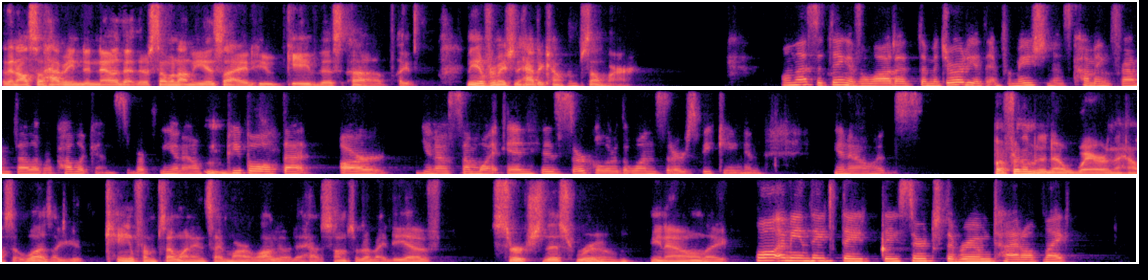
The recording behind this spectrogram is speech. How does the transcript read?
and then also having to know that there's someone on the inside who gave this up, like, the information had to come from somewhere. Well, that's the thing is a lot of the majority of the information is coming from fellow Republicans, you know, Mhm. people that are, you know, somewhat in his circle are the ones that are speaking. And, you know, it's, But for them to know where in the house it was, like it came from someone inside Mar-a-Lago to have some sort of idea of search this room, you know, like well, I mean, they, they, they searched the room titled like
